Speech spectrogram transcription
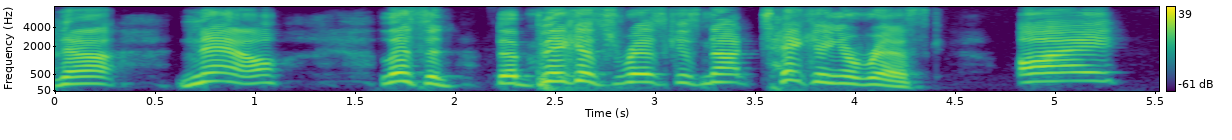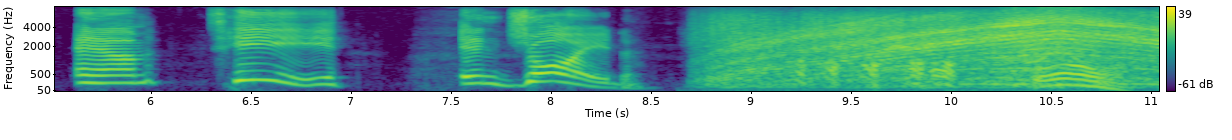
Now, now, listen, the biggest risk is not taking a risk. I am T enjoyed. Whoa.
